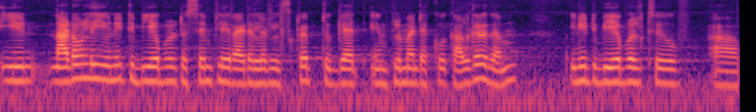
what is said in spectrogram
you not only you need to be able to simply write a little script to get implement a quick algorithm, you need to be able to uh,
